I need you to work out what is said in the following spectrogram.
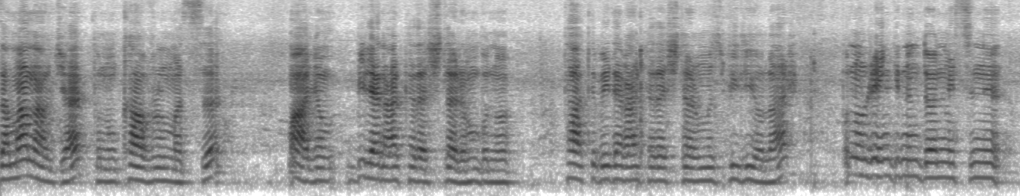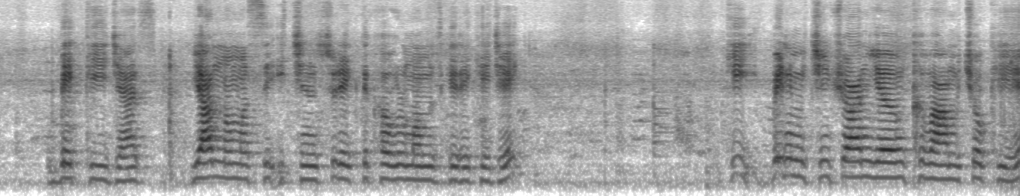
zaman alacak bunun kavrulması. Malum bilen arkadaşlarım bunu takip eden arkadaşlarımız biliyorlar. Bunun renginin dönmesini bekleyeceğiz. Yanmaması için sürekli kavurmamız gerekecek. Ki benim için şu an yağın kıvamı çok iyi.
